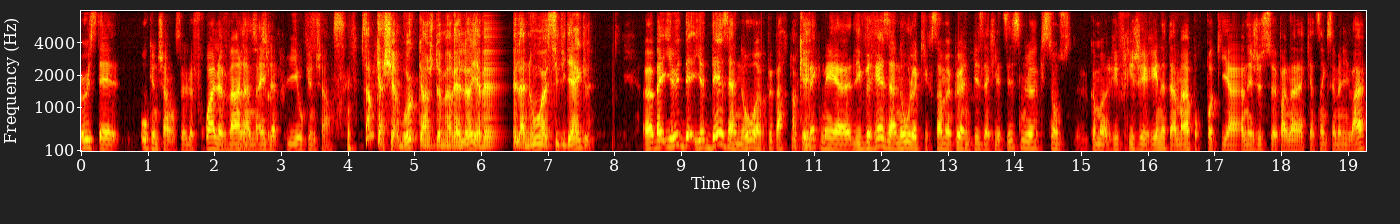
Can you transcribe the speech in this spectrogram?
Eux, c'était aucune chance. Le froid, le vent, la neige, la pluie, aucune chance. il me semble qu'à Sherbrooke, quand je demeurais là, il y avait l'anneau euh, Sylvie d'Aigle. Euh, ben, il, y a eu il y a des anneaux un peu partout au Québec, mais euh, les vrais anneaux là, qui ressemblent un peu à une piste d'athlétisme, qui sont euh, comme réfrigérés notamment pour pas qu'il y en ait juste pendant 4-5 semaines l'hiver.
